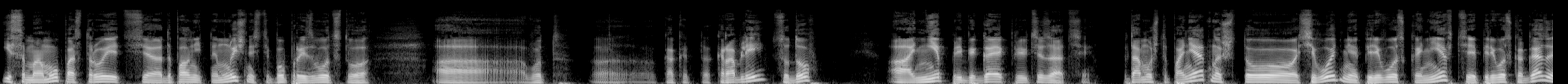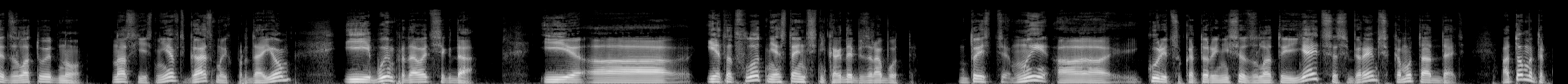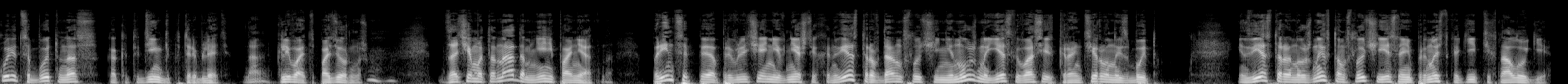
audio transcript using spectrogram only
и самому построить а, дополнительные мощности по производству а, вот, а, как это, кораблей, судов, а не прибегая к приватизации. Потому что понятно, что сегодня перевозка нефти, перевозка газа – это золотое дно. У нас есть нефть, газ, мы их продаем, и будем продавать всегда. И, э, и этот флот не останется никогда без работы. Ну, то есть мы э, курицу, которая несет золотые яйца, собираемся кому-то отдать. Потом эта курица будет у нас, как это, деньги потреблять, да, клевать по зернышку. Угу. Зачем это надо, мне непонятно принципе, привлечение внешних инвесторов в данном случае не нужно, если у вас есть гарантированный сбыт. Инвесторы нужны в том случае, если они приносят какие-то технологии.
